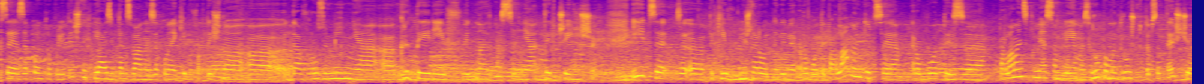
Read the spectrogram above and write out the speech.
це закон про політичних в'язів, так званий закон, який би фактично е, дав розуміння е, критеріїв віднесення тих чи інших. І це такий міжнародний вимір роботи парламенту, це роботи з парламентськими асамблеями, з групами дружб, тобто все те, що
